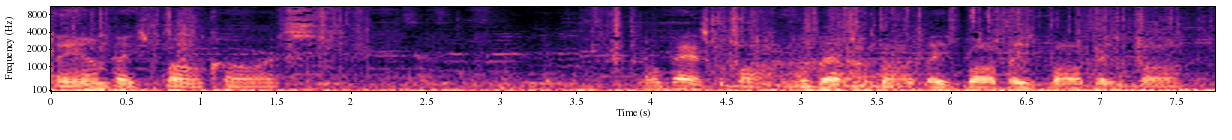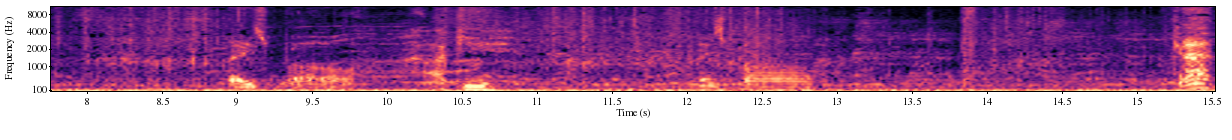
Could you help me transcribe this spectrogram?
Damn baseball cards. No basketball. No basketball. Baseball, baseball, baseball. Baseball. Hockey. Baseball. God.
